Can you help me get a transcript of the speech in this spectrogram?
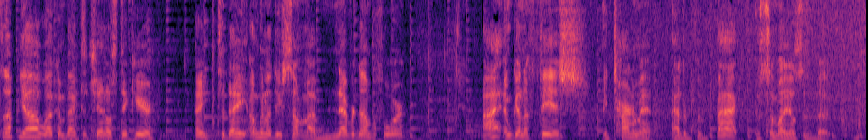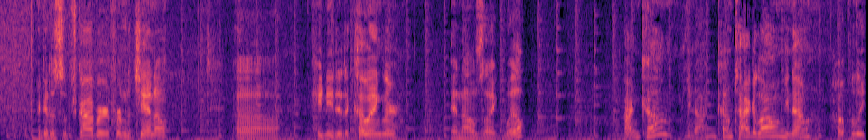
What's up y'all? Welcome back to the channel Stik Here. Hey, today I'm gonna do something I've never done before. I am gonna fish a tournament out of the back of somebody else's boat. I got a subscriber from the channel. Uh, he needed a co-angler and I was like, well, I can come, you know, I can come tag along, you know, hopefully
